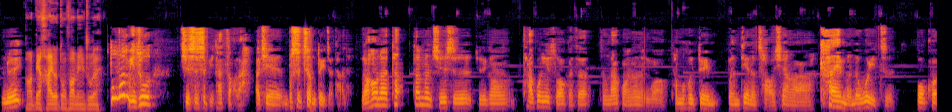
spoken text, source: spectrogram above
然后旁边还有个东方明珠呢。东方明珠其实是比它早了，而且不是正对着它的。然后呢，他他们其实就是讲泰国人所搿只正大广场的辰光，他们会对本店的朝向啊、开门的位置，包括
